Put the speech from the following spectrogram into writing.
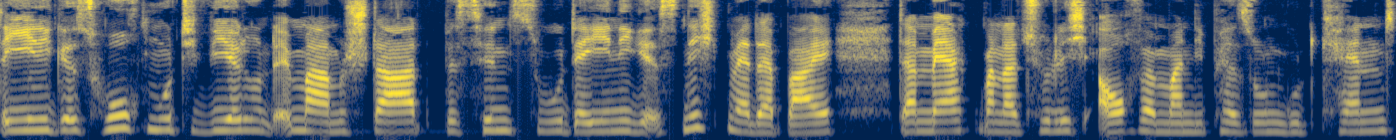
derjenige ist hochmotiviert und immer am Start bis hin zu, derjenige ist nicht mehr dabei, da merkt man natürlich auch, wenn man die Person gut kennt,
